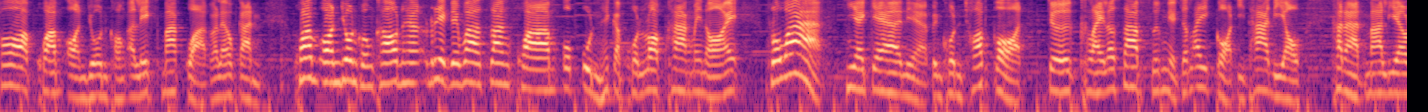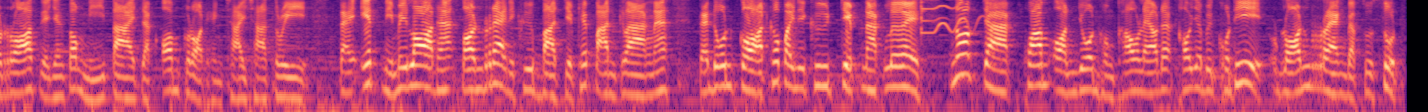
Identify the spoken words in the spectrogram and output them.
ชอบความอ่อนโยนของอเล็กซ์มากกว่าก็แล้วกัน ความอ่อนโยนของเขานะฮะเรียกได้ว่าสร้างความอบอุ่นให้กับคนรอบข้างไม่น้อย เพราะว่าเฮียแกเนี่ยเป็นคนชอบกอด เจอใครแล้วซาบซึ้งเนี่ยจะไล่กอดอีท่าเดียว ขนาดมาเรียรอสเนี่ยยังต้องหนีตายจากอ้อมกอดแห่งชายชาตรี แต่เอ็ดนี่ไม่รอดฮะตอนแรกนี่คือบาดเจ็บแค่ปานกลางนะ แต่โดนกอดเข้าไปนี่คือเจ็บหนักเลย นอกจากความอ่อนโยนของเขาแล้วนะเขายังเป็นคนที่ร้อนแรงแบบสุดๆ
